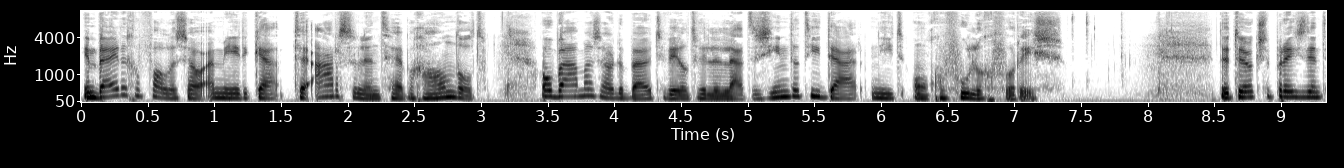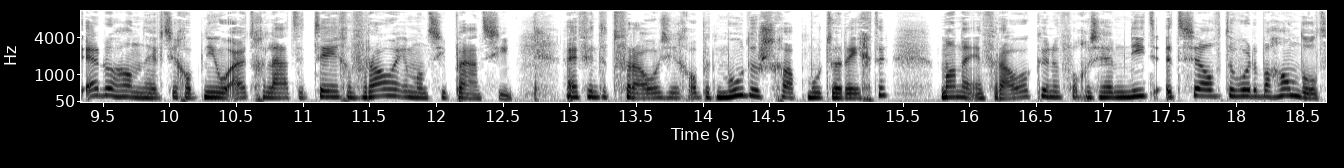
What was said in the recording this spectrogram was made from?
In beide gevallen zou Amerika te aarzelend hebben gehandeld. Obama zou de buitenwereld willen laten zien dat hij daar niet ongevoelig voor is. De Turkse president Erdogan heeft zich opnieuw uitgelaten tegen vrouwenemancipatie. Hij vindt dat vrouwen zich op het moederschap moeten richten. Mannen en vrouwen kunnen volgens hem niet hetzelfde worden behandeld,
